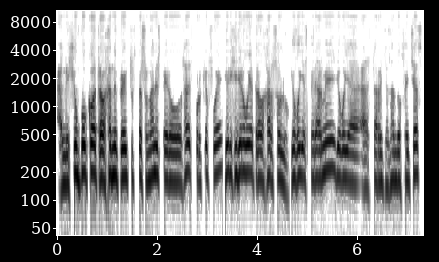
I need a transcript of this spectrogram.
alejé un poco trabajando en proyectos personales, pero ¿sabes por qué fue? Yo dije, yo no voy a trabajar solo, yo voy a esperarme, yo voy a, a estar rechazando fechas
